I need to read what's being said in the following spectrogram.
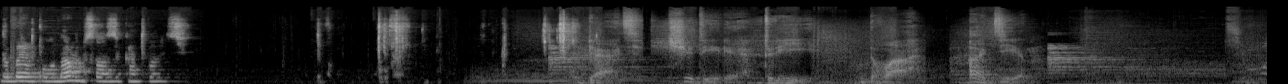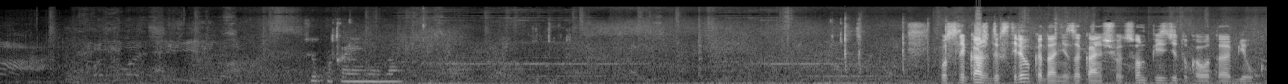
Добавим по ударам, сразу законтролите. Пять, четыре, три, два, один. Все, пока я не дам. После каждых стрел, когда они заканчиваются, он пиздит у кого-то обилку.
